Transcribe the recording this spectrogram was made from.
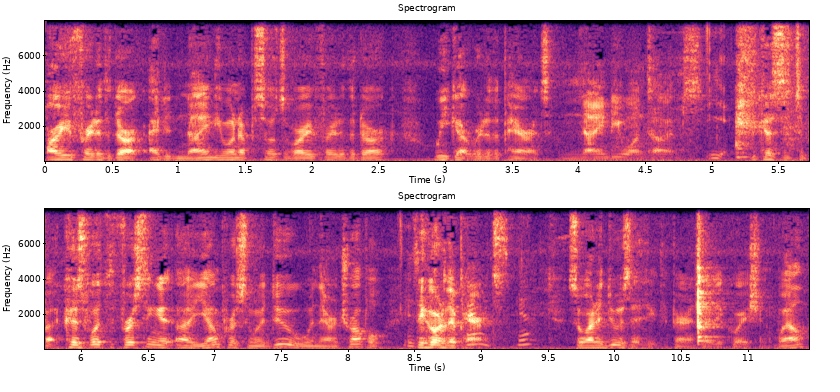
Are You Afraid of the Dark? I did 91 episodes of Are You Afraid of the Dark. We got rid of the parents 91 times Yeah. because it's about because what the first thing a, a young person would do when they're in trouble, Is they go to their the parents. parents, So what I do is I take the parents out of the equation. Well,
